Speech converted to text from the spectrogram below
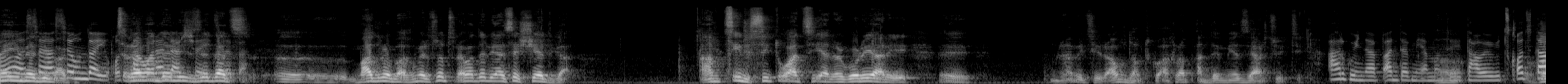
მე იმედი მაქვს. ასე უნდა იყოს, მაგრამ არ შეიძლება. მადლობა ღმერთს, რომ წრევანდელი ასე შედგა. ამ წირ სიტუაცია როგორი არის რა ვიცი რა უნდა ვთქვა? ახლა პანდემიაზე არც ვიცი. არ გვინდა პანდემია მოდი დავივიწყოთ და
